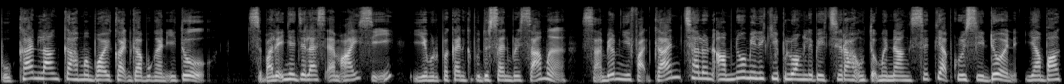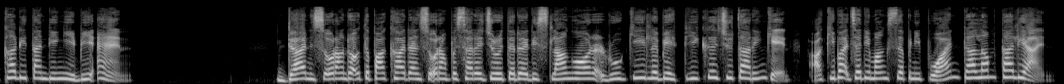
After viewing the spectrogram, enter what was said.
bukan langkah memboikot gabungan itu. Sebaliknya jelas MIC, ia merupakan keputusan bersama sambil menyifatkan calon UMNO memiliki peluang lebih cerah untuk menang setiap kerusi DUN yang bakal ditandingi BN. Dan seorang doktor pakar dan seorang pesara jurutera di Selangor rugi lebih 3 juta ringgit akibat jadi mangsa penipuan dalam talian.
